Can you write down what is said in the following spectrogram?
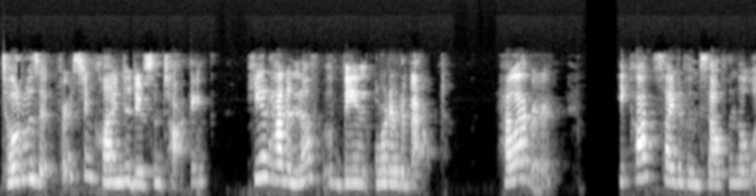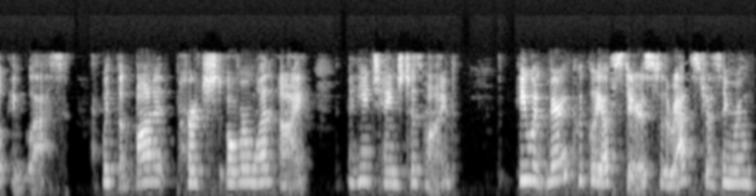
Toad was at first inclined to do some talking. He had had enough of being ordered about. However, he caught sight of himself in the looking glass, with the bonnet perched over one eye, and he changed his mind. He went very quickly upstairs to the rat's dressing room.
